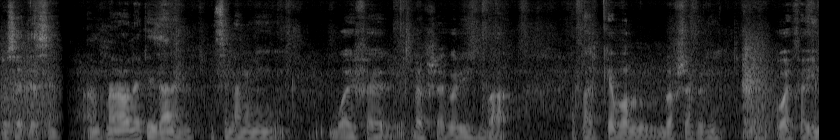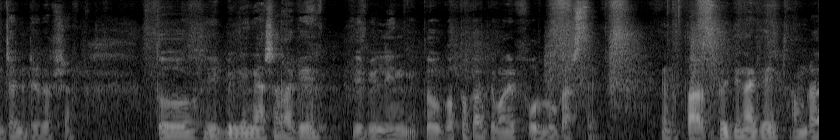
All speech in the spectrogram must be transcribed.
গোছাইতেছে। আপনারা অনেকেই জানেন যে আমি ওয়াইফাইয়ের ব্যবসা করি বা আপনার কেবল ব্যবসা করি ওয়াইফাই ইন্টারনেটের ব্যবসা। তো এই বিল্ডিংয়ে আসার আগে, এই বিল্ডিং তো গতকালকে মানে ফুল লুক আসছে। কিন্তু তার দুই দিন আগে আমরা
